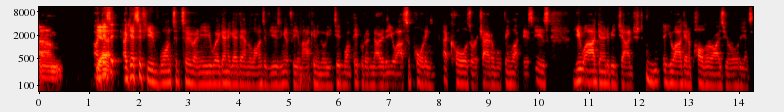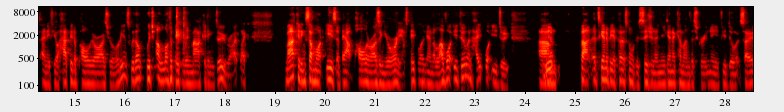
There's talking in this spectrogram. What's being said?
Um, I yeah. guess it, I guess if you wanted to and you were going to go down the lines of using it for your marketing, or you did want people to know that you are supporting a cause or a charitable thing like this, is you are going to be judged. You are going to polarize your audience. And if you're happy to polarize your audience, with which a lot of people in marketing do, right? Like marketing somewhat is about polarizing your audience. People are going to love what you do and hate what you do. Um, yep. But it's going to be a personal decision, and you're going to come under scrutiny if you do it. So,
